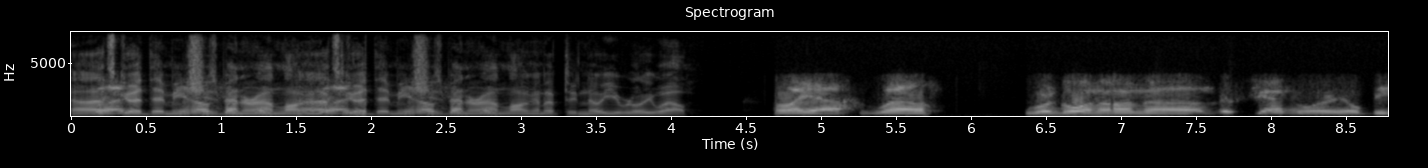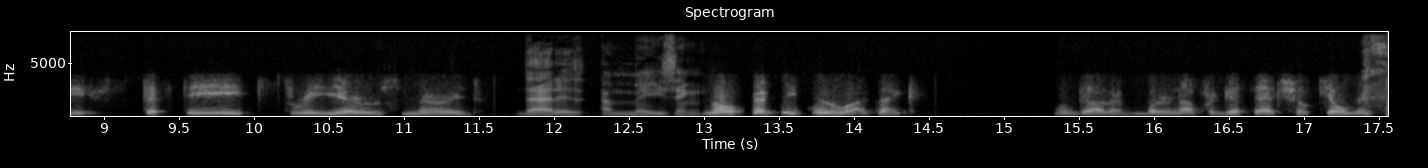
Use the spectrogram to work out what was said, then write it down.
Uh, that's But, good. That means you know she's been around something? long Uh, enough. that's good. That means you know she's been around long enough to know you really well. Oh yeah. Well, we're going on uh, this January. It'll be 53 years married. That is amazing. No, 52, I think. Oh God, I better not forget that. She'll kill me.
